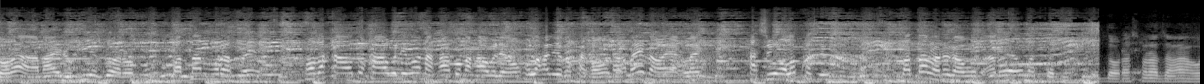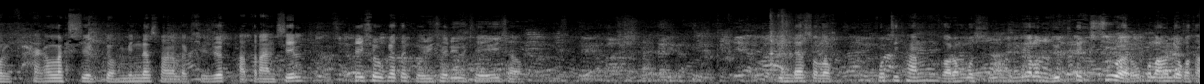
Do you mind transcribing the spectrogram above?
ধৰা নাই ৰখি আছোঁ আৰু। পাটনাৰ মোৰ আছে। নহ'বা খাওঁতো খাওঁ বুলি কওঁ নাখাওঁতো নাখাওঁ বুলি কওঁ খোলা খালী কথা কওঁ জানাই নহয় একলাই খাইছোঁ অলপ খাইছোঁ। পাটনাৰ মানুহ গাঁৱত আৰু অলপ দৰা চৰা যোৱা হ'ল ভাগৰ লাগছি একদম বিন্দাছ ভাগৰ লাগছি। য'ত ভাত ৰান্ধিছিল সেই চৌকাতে ভৰি চৰি উঠি চাওঁ। বিন্দাছ অলপ। কঠিখান গৰম কৰিছোঁ এনেকৈ অলপ জুইত সেকছোঁ আৰু কোলা হ'লেও কথা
